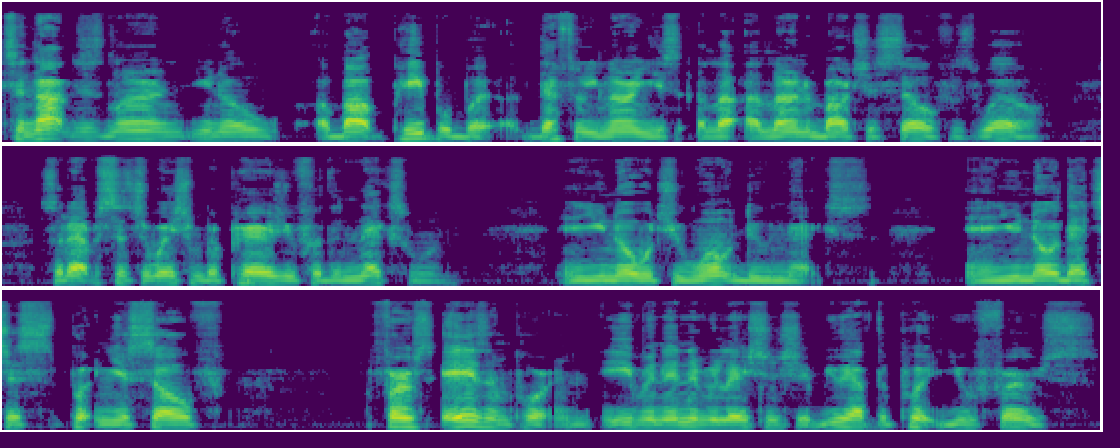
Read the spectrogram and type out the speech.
To not just learn, you know, about people, but definitely learn your, learn about yourself as well. So that situation prepares you for the next one, and you know what you won't do next, and you know that just putting yourself first is important. Even in a relationship, you have to put you first.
